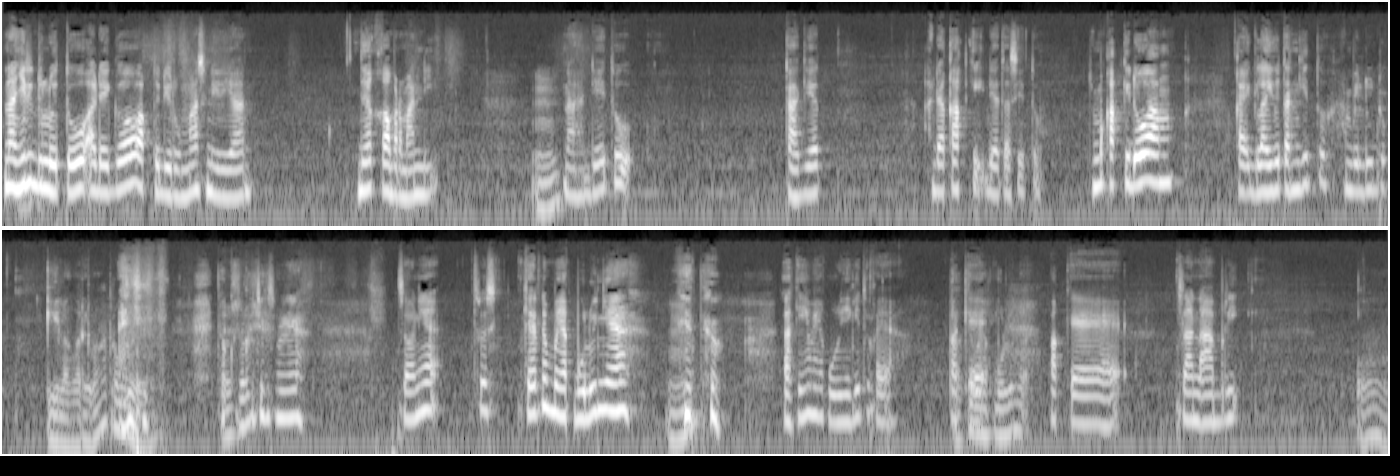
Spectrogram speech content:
Nah jadi dulu itu adek gue waktu di rumah sendirian dia ke kamar mandi. Hmm. Nah dia itu kaget ada kaki di atas itu. Cuma kaki doang kayak gelayutan gitu sambil duduk. Gila ngeri banget rumah lu. Takut juga sebenarnya. Soalnya terus kayaknya banyak bulunya gitu. Kakinya banyak bulunya gitu kayak pakai pakai celana abri, Oh.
